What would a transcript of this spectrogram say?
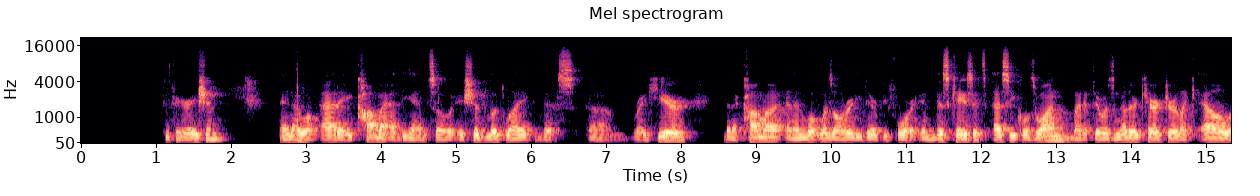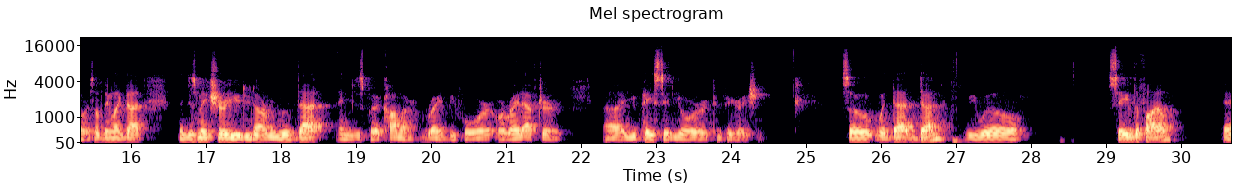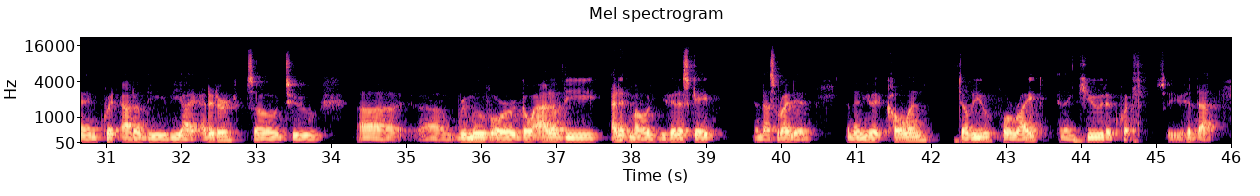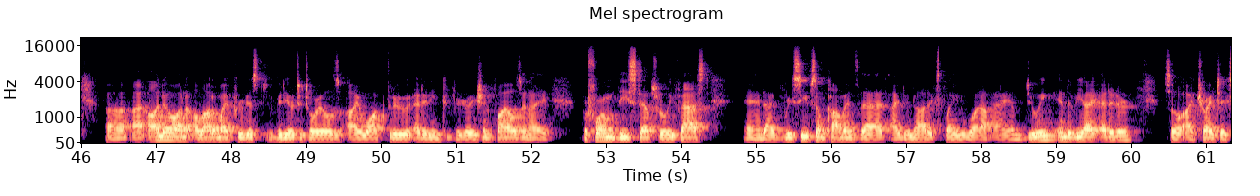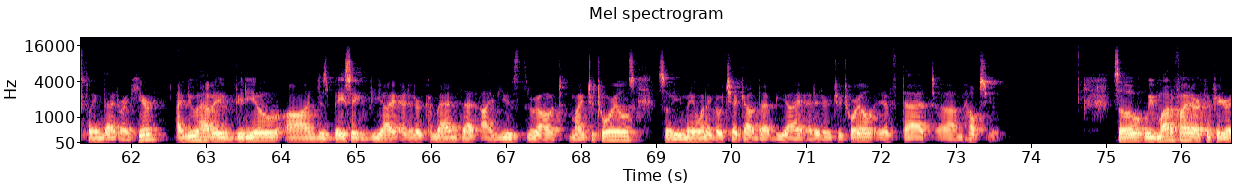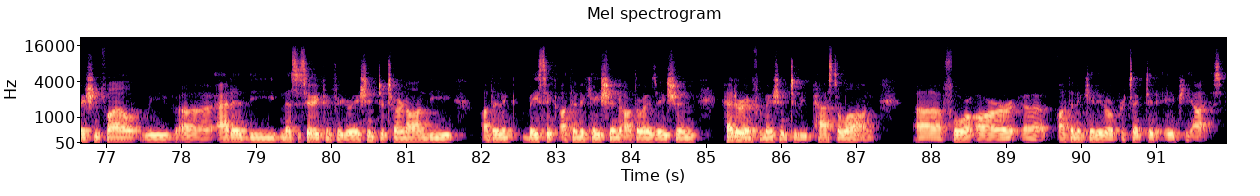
configuration and I will add a comma at the end. So it should look like this um, right here, then a comma, and then what was already there before. In this case, it's s equals 1, but if there was another character like L or something like that, then just make sure you do not remove that and you just put a comma right before or right after uh, you pasted your configuration. So with that done, we will save the file and quit out of the VI editor. So to uh, um, remove or go out of the edit mode, you hit escape, and that's what I did. And then you hit colon W for write, and then Q to quit. So you hit that. Uh, I, I, know on a lot of my previous video tutorials, I walk through editing configuration files and I perform these steps really fast. And I've received some comments that I do not explain what I am doing in the VI editor. So I try to explain that right here. I do have a video on just basic VI editor commands that I've used throughout my tutorials. So you may want to go check out that VI editor tutorial if that um, helps you. So we've modified our configuration file. We've uh, added the necessary configuration to turn on the authentic, basic authentication authorization header information to be passed along uh, for our uh, authenticated or protected APIs.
